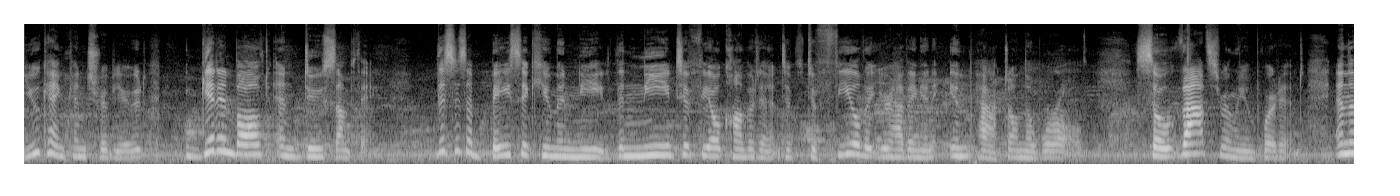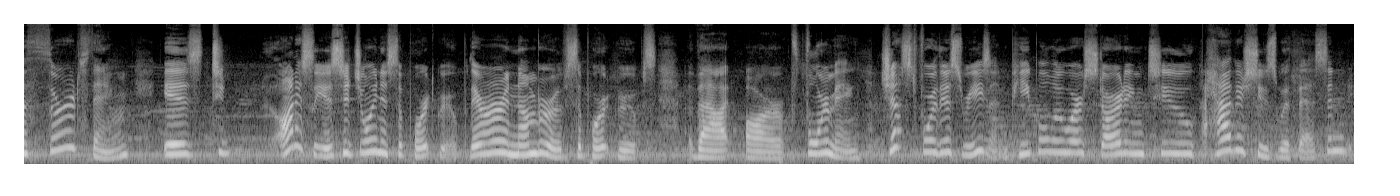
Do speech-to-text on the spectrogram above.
you can contribute. Get involved and do something this is a basic human need the need to feel competent, to, to feel that you're having an impact on the world. So that's really important. And the third thing is to honestly is to join a support group. There are a number of support groups that are forming just for this reason. People who are starting to have issues with this. And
